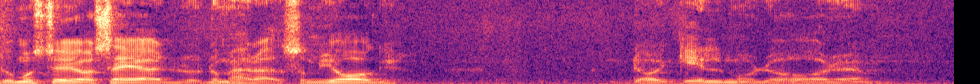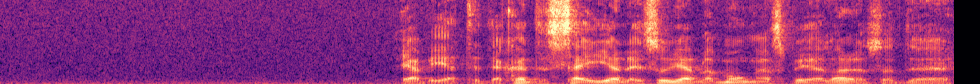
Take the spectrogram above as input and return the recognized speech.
då måste jag säga de här som jag. Du har Gilmore, du har... eh, Jag vet inte, jag kan inte säga det. Så jävla många spelare så att det...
